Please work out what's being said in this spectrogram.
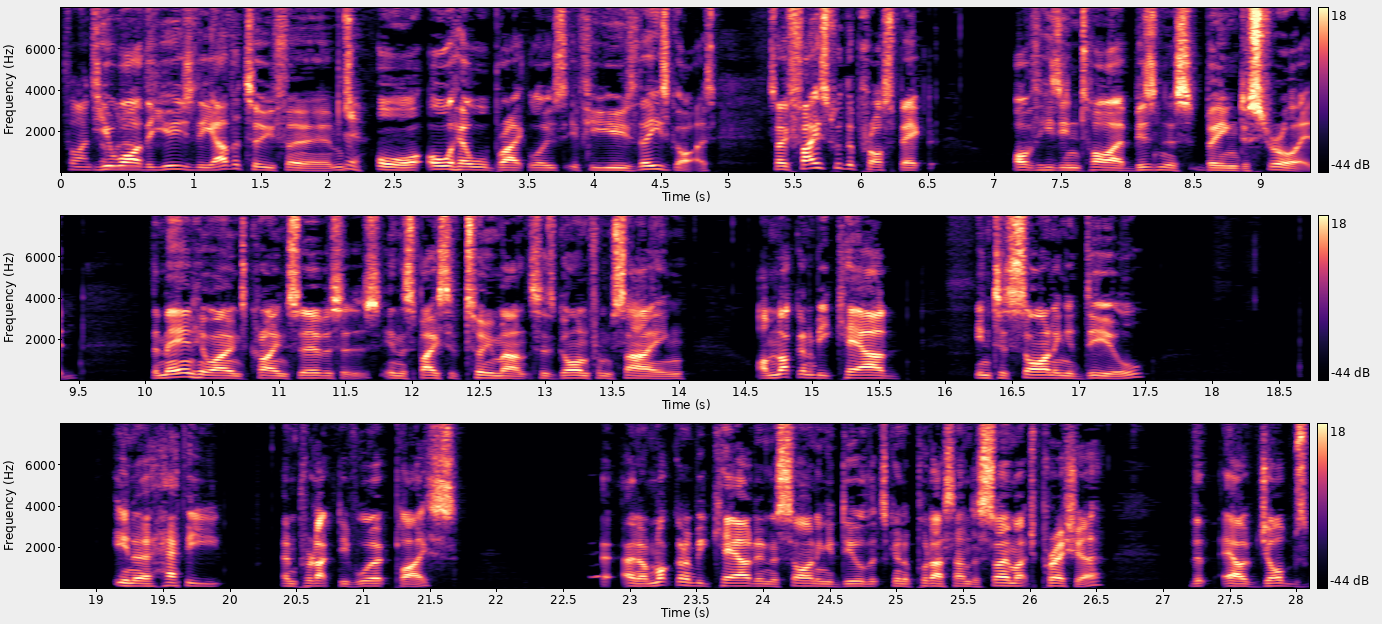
find you either else. use the other two firms Yeah. or all hell will break loose if you use these guys. So faced with the prospect of his entire business being destroyed, the man who owns Crane Services in the space of two months has gone from saying, I'm not going to be cowed into signing a deal in a happy and productive workplace. And I'm not going to be cowed into signing a deal that's going to put us under so much pressure that our jobs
